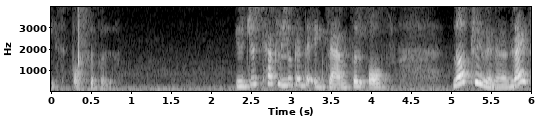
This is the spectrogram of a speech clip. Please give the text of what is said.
is possible. You just have to look at the example of lottery winners, right?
